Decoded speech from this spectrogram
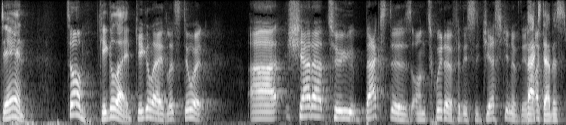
Dan, Tom, Giggle Aid. Gigalade, let's do it. Uh, shout out to Baxter's on Twitter for the suggestion of this. I- Backstabbers.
